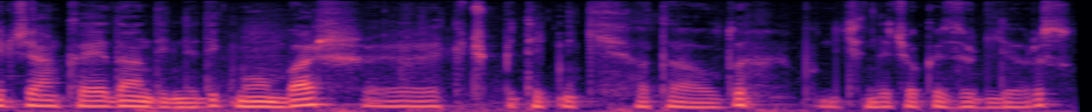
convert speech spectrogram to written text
Mircan Kaya'dan dinledik. Mombar e, küçük bir teknik hata oldu. Bunun için de çok özür diliyoruz.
